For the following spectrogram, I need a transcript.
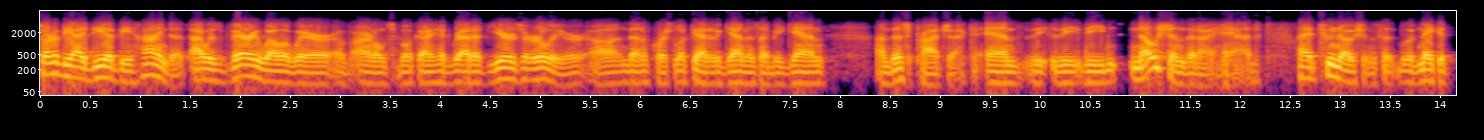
sort of the idea behind it. I was very well aware of Arnold's book. I had read it years earlier, uh, and then, of course, looked at it again as I began on this project. And the, the, the notion that I had, I had two notions that would make it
